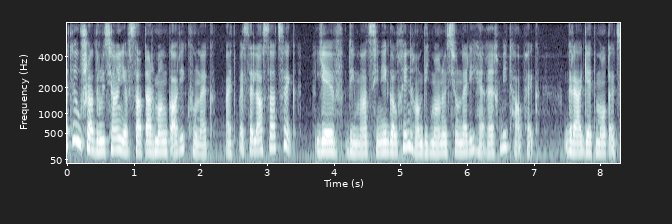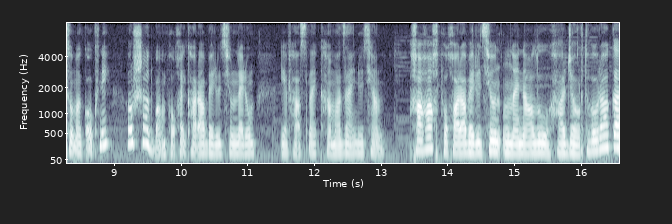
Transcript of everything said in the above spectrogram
Եթե ուշադրության եւ սատարման կարիք ունեք, այդպես էլ ասացեք, եւ դիմացինի գլխին հանդիմանությունների հեղեղ մի թափեք Գրագետ մոտեցումը կօգնի, որ շատ բան փոխեք հարաբերություններում եւ հասնեք համաձայնության։ Խաղաղ փոխհարաբերություն ունենալու հաջորդ որակը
